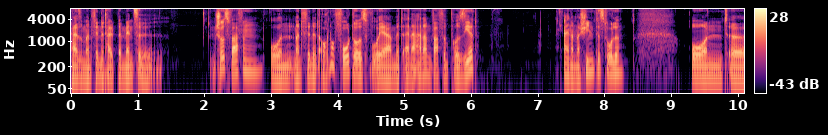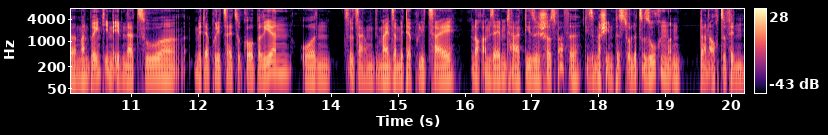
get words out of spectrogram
Also man findet halt bei Menzel Schusswaffen und man findet auch noch Fotos, wo er mit einer anderen Waffe posiert, einer Maschinenpistole und äh, man bringt ihn eben dazu, mit der Polizei zu kooperieren und sozusagen gemeinsam mit der Polizei noch am selben Tag diese Schusswaffe, diese Maschinenpistole zu suchen und dann auch zu finden.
